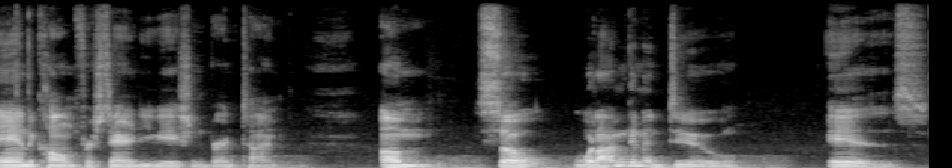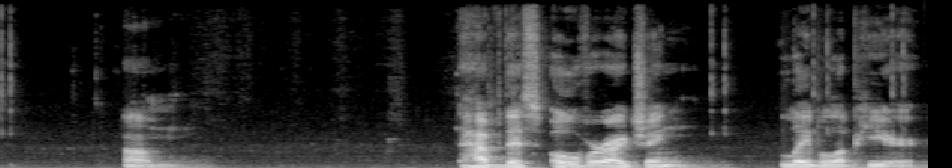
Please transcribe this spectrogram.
and a column for standard deviation burn time. Um, so what I'm going to do is um, have this overarching label up here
